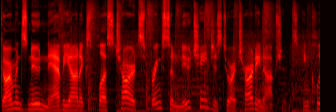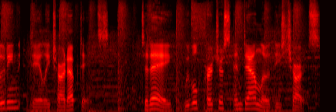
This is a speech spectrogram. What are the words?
Garmin's new Navionics Plus charts bring some new changes to our charting options, including daily chart updates. Today, we will purchase and download these charts.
